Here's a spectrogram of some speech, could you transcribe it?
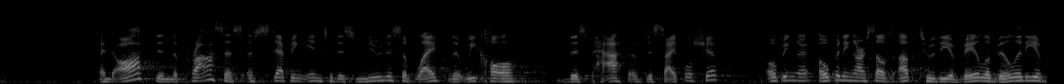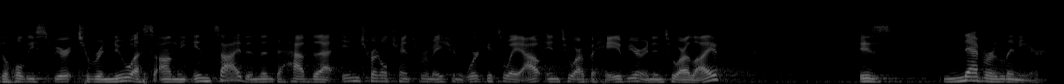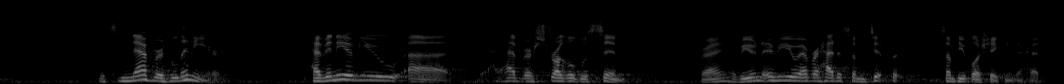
And often, the process of stepping into this newness of life that we call this path of discipleship, opening, opening ourselves up to the availability of the Holy Spirit to renew us on the inside and then to have that internal transformation work its way out into our behavior and into our life, is never linear. It's never linear. Have any of you uh, ever struggled with sin? Right? Have you, have you ever had some diff- Some people are shaking their head.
